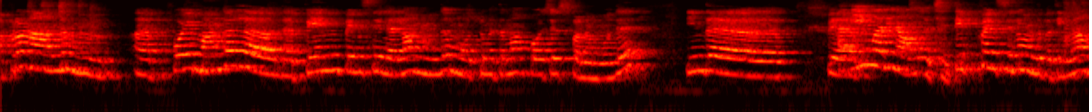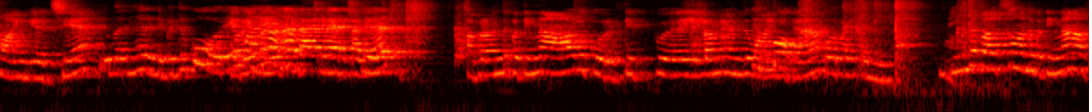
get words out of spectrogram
அப்புறம் நான் வந்து போய் மங்கல்ல அந்த பென் பென்சில் எல்லாம் வந்து மொத்த மொத்தமாக பர்ச்சேஸ் பண்ணும்போது இந்த அதே மாதிரி நானும் வச்சேன் டிப் பென்சிலும் வந்து பார்த்திங்கன்னா வாங்கியாச்சு. பாருங்க ரெண்டு பேத்துக்கும் ஒரே மாதிரி அப்புறம் வந்து பார்த்தீங்கன்னா ஆளுக்கு ஒரு டிப்பு எல்லாமே வந்து வாங்கிட்டேன். இந்த பாக்ஸும் வந்து பார்த்தீங்கன்னா நான்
